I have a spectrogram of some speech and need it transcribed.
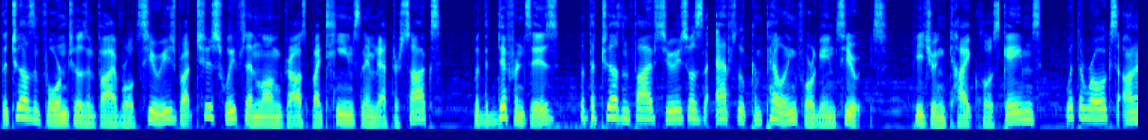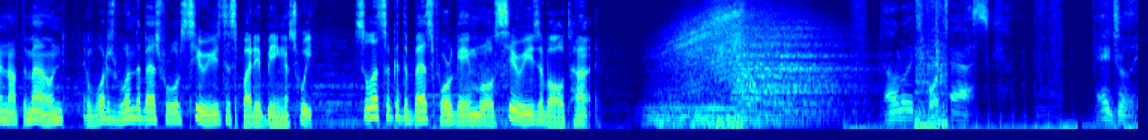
The 2004 and 2005 World Series brought two sweeps and long droughts by teams named after Sox, but the difference is that the 2005 series was an absolute compelling four game series, featuring tight, close games, with heroics on and off the mound, and what is one of the best World Series despite it being a sweep. So let's look at the best four game World Series of all time. Totally sports. Ask. Major League.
